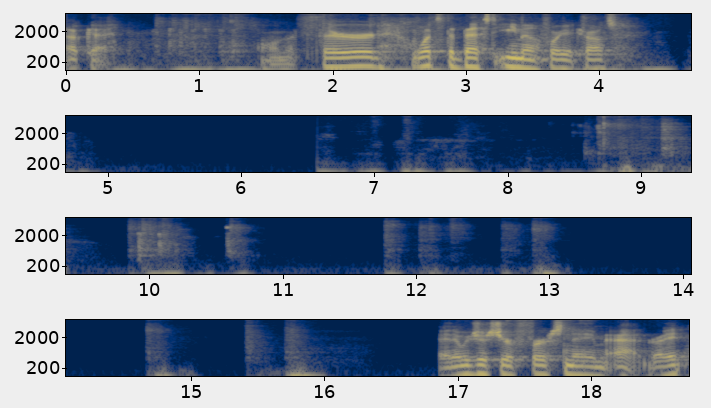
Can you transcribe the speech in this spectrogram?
Okay. On the third, what's the best email for you, Charles? And it was just your first name at, right?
